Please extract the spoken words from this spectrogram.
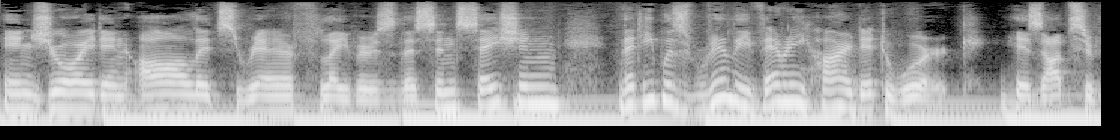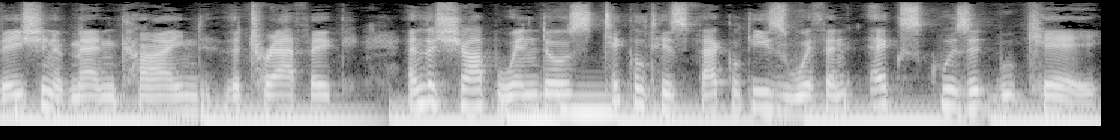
enjoyed in all its rare flavours the sensation that he was really very hard at work. His observation of mankind, the traffic, and the shop windows tickled his faculties with an exquisite bouquet.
